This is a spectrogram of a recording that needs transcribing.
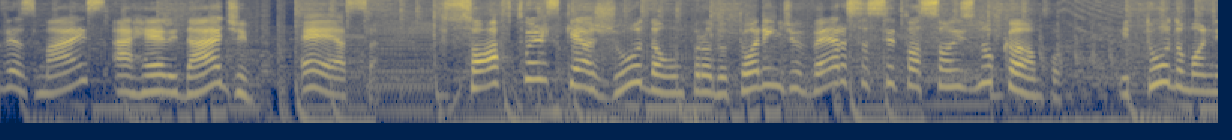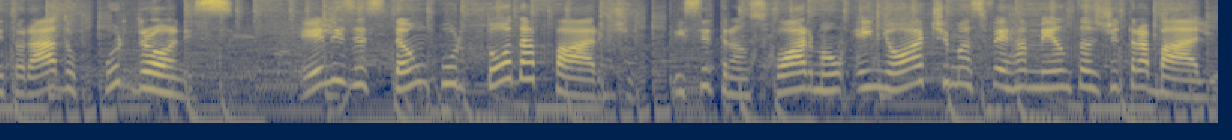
vez mais, a realidade é essa. Softwares que ajudam o produtor em diversas situações no campo. E tudo monitorado por drones. Eles estão por toda parte e se transformam em ótimas ferramentas de trabalho.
